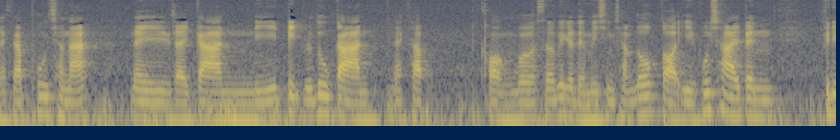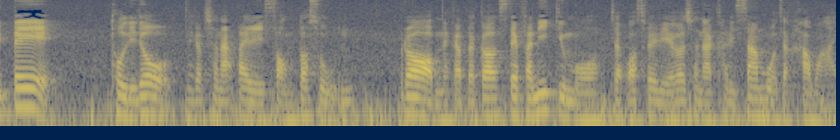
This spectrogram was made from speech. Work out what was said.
นะครับผู้ชนะในรายการนี้ปิดฤดูกาลนะครับของ World Surf League เดี๋ยวมีชิงแชมป์โลกต่ออีกผู้ชายเป็นฟิลิเป้โทลิโดนะครับชนะไป 2 ต่อ 0 รอบนะครับแล้วก็สเตฟานีกิลมอร์จากออสเตรเลียก็ชนะคาริสซามัวร์จากฮาวาย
